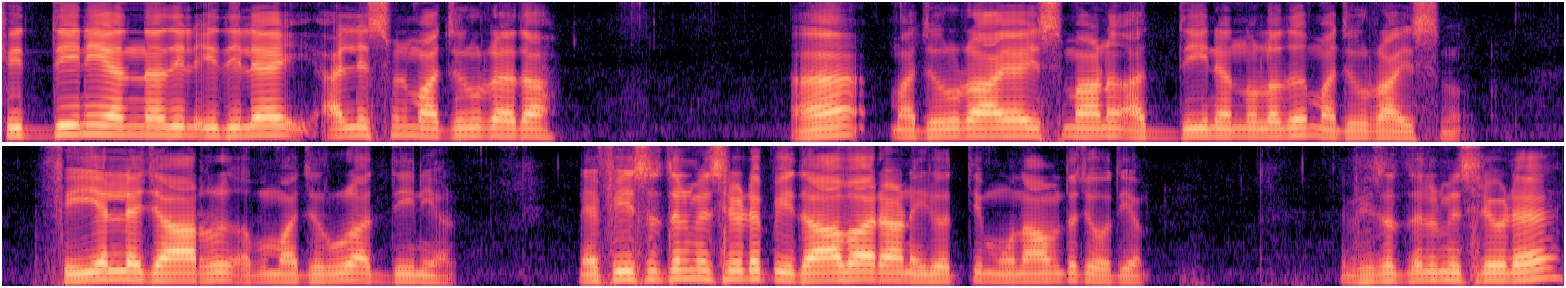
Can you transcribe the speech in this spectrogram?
ഫിദ്ദീനി എന്നതിൽ ഇതിലെ അൽ ഇസ്മുൽ മജ്റൂർ ഏതാ? മജറൂറായ ഇസ്മാണ് അദ്ദീൻ എന്നുള്ളത് മജറൂറായ ഇസ്മ. ഫിയൽ ലജാർ അപ്പോൾ മജറൂർ അദ്ദീനിയാണ്. നഫീസത്തുൽ മിസ്രിയുടെ പിതാവാരാണ് ഇരുപത്തി മൂന്നാമത്തെ ചോദ്യം. നഫീസത്തുൽ മിസ്രിയുടെ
